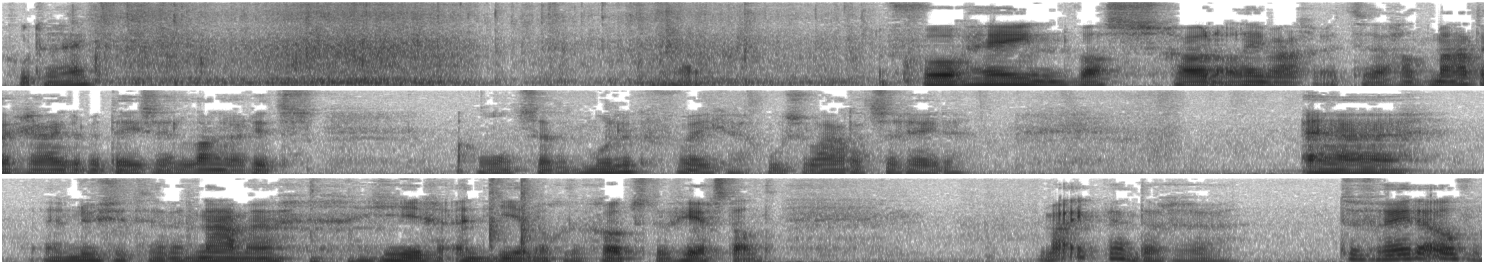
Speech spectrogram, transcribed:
goed rijdt. Voorheen was gewoon alleen maar het uh, handmatig rijden met deze lange rits al ontzettend moeilijk vanwege hoe zwaar dat ze reden. Uh, en nu zit er met name hier en hier nog de grootste weerstand. Maar ik ben er eh, tevreden over.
